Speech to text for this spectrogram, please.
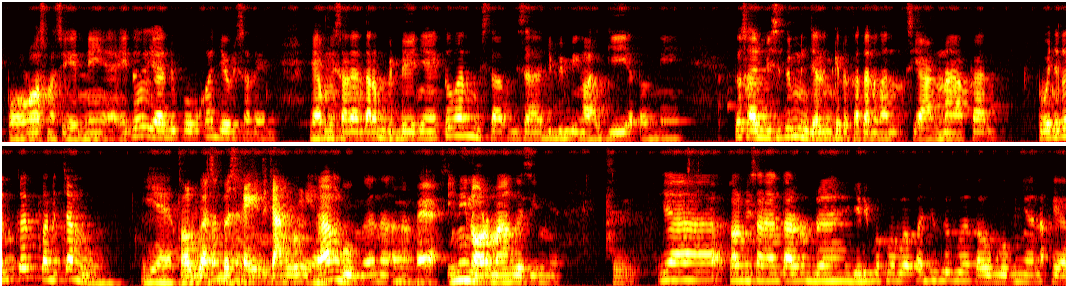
polos masih ini. Ya, itu ya dipupuk aja misalnya ini. Ya misalnya antara gedenya itu kan bisa bisa dibimbing lagi atau ini. Terus habis itu menjalin kedekatan dengan si anak kan. Kebanyakan kan pada canggung iya kalau bahas-bahas kayak gitu canggung ya canggung kan nah, kayak ini normal gak sih ini ya kalau misalnya ntar udah jadi bapak-bapak juga gue kalau gue punya anak ya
